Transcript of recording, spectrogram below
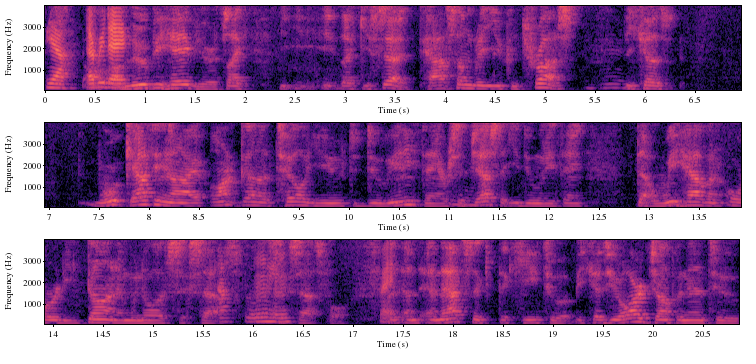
Yeah. Every day. New behavior. It's like, like you said, have somebody you can trust Mm-hmm. because Kathy and I aren't going to tell you to do anything Mm-hmm. or suggest that you do anything that we haven't already done and we know it's success, Absolutely. successful. Right. And, and, and that's the, the key to it because you are jumping into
